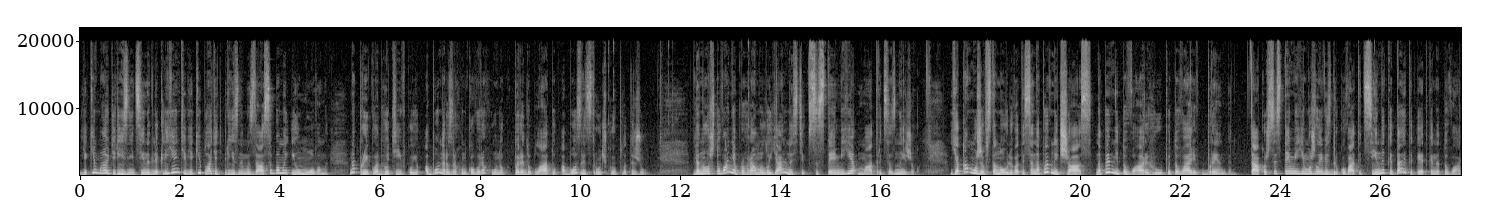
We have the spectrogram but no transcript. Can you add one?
які мають різні ціни для клієнтів, які платять різними засобами і умовами, наприклад, готівкою або на розрахунковий рахунок, передоплату або з відстрочкою платежу. Для налаштування програми лояльності в системі є матриця знижок яка може встановлюватися на певний час, на певні товари, групи товарів, бренди. Також в системі є можливість друкувати цінники та етикетки на товар.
